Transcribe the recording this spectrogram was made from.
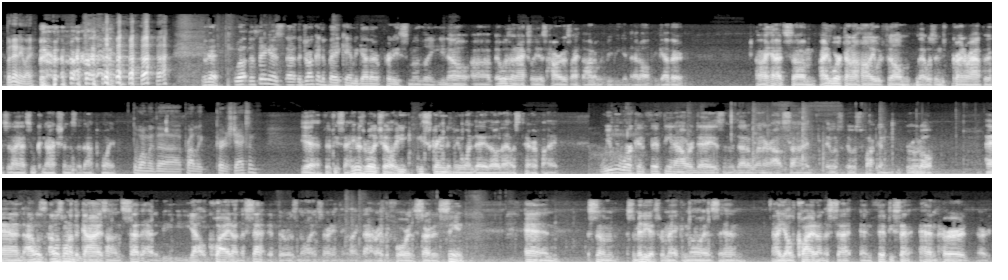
but anyway Okay. Well, the thing is, uh, the drunken debate came together pretty smoothly. You know, uh, it wasn't actually as hard as I thought it would be to get that all together. I had some. I had worked on a Hollywood film that was in Grand Rapids, and I had some connections at that point. the one with uh probably curtis jackson Yeah, Fifty Cent. He was really chill. He he screamed at me one day though. That was terrifying. We were working 15 hour days in the dead of winter outside. It was it was fucking brutal. And I was I was one of the guys on set that had to be yelled quiet on the set if there was noise or anything like that right before the start of scene. And some some idiots were making noise and I yelled quiet on the set and 50 Cent hadn't heard or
